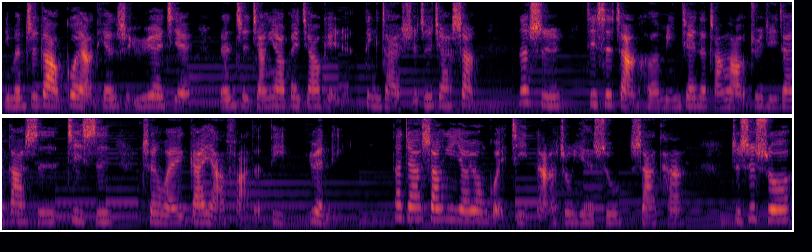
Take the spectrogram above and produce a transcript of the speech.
你们知道，过两天是逾越节，人子将要被交给人，钉在十字架上。”那时，祭司长和民间的长老聚集在大师祭司称为该亚法的地院里，大家商议要用诡计拿住耶稣，杀他。只是说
